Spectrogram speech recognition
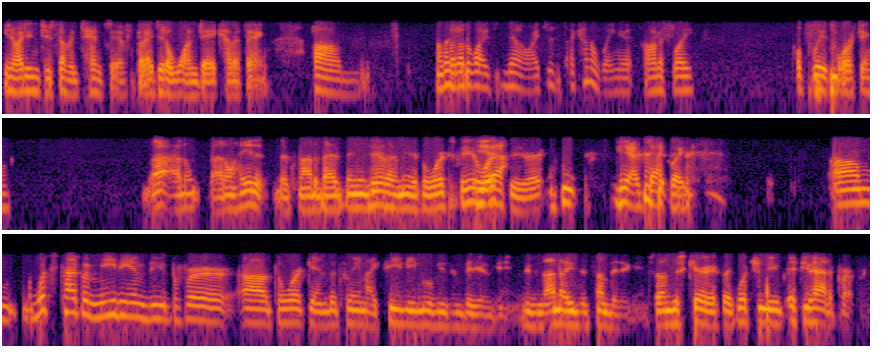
You know, I didn't do some intensive, but I did a one day kind of thing. Um, like but it. otherwise, no, I just I kind of wing it, honestly. Hopefully, it's working. I I don't. I don't hate it. That's not a bad thing to do. I mean, if it works for you, it Yeah. works for you, right? Yeah, exactly. um, which type of medium do you prefer uh, to work in between like TV, movies, and video games? Even though I know you did some video games, so I'm just curious, like, what should you, if you had a preference?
